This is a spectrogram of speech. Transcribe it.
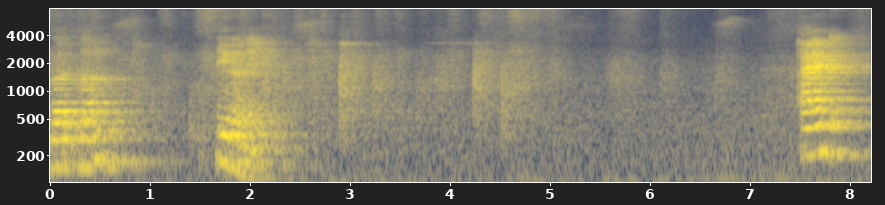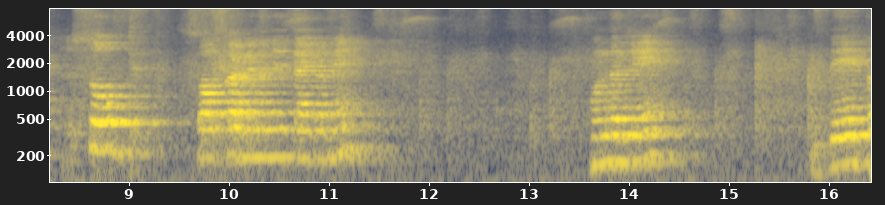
गर्दन फिरणे. अँड सोफ्ट सॉफ्ट करणे करणे हुंदके देत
